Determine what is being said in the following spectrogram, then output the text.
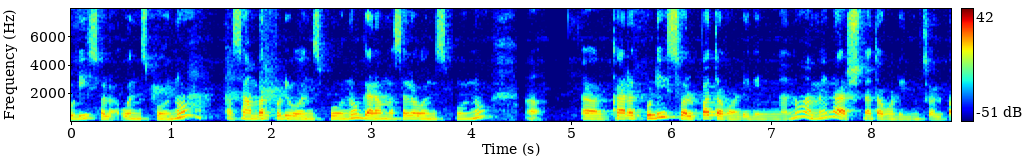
ಪುಡಿ ಸ್ವಲ್ಪ ಒಂದು ಸ್ಪೂನು ಸಾಂಬಾರು ಪುಡಿ ಒಂದು ಸ್ಪೂನು ಗರಂ ಮಸಾಲ ಒಂದು ಸ್ಪೂನು ಖಾರದ ಪುಡಿ ಸ್ವಲ್ಪ ತೊಗೊಂಡಿದ್ದೀನಿ ನಾನು, ಆಮೇಲೆ ಅರಿಶಿನ ತೊಗೊಂಡಿದ್ದೀನಿ ಸ್ವಲ್ಪ.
